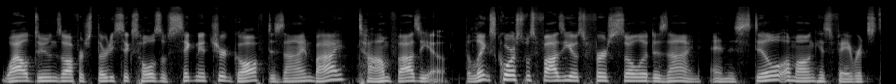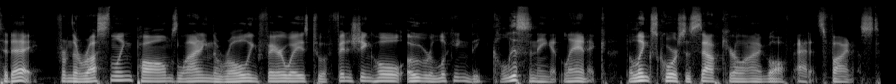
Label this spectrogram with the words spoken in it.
Wild Dunes offers 36 holes of signature golf designed by Tom Fazio. The links course was Fazio's first solo design and is still among his favorites today. From the rustling palms lining the rolling fairways to a finishing hole overlooking the glistening Atlantic, the links course is South Carolina golf at its finest.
